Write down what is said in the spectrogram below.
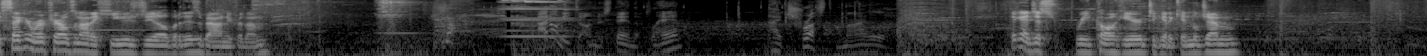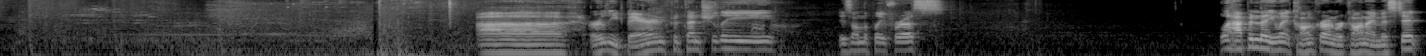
Second Rift Herald's not a huge deal, but it is a bounty for them. I don't need to understand the plan. I trust my luck. I think I just recall here to get a Kindlegem. Uh, early Baron potentially is on the plate for us. What happened that you went Conquer on Rakan? I missed it.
